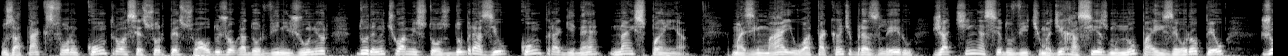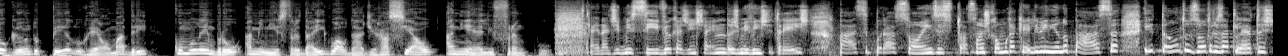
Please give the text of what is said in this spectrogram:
os ataques foram contra o assessor pessoal do jogador Vini Júnior durante o amistoso do Brasil contra a Guiné, na Espanha. Mas em maio, o atacante brasileiro já tinha sido vítima de racismo no país europeu, jogando pelo Real Madrid, como lembrou a ministra da Igualdade Racial, Aniele Franco. É inadmissível que a gente ainda em 2023 passe por ações e situações como que aquele menino passa e tantos outros atletas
